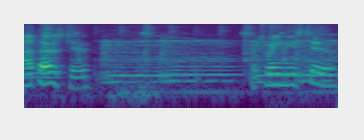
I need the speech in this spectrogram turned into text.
Not those two. Between these two.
